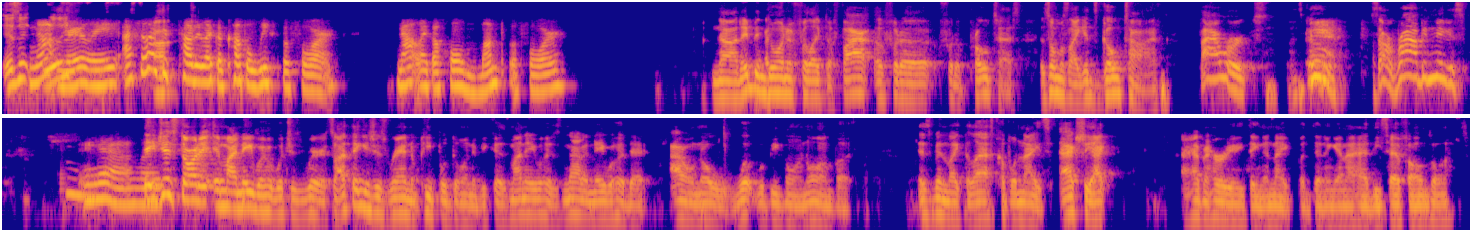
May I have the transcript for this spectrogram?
is it Not really? really? I feel like Uh, it's probably like a couple weeks before, not like a whole month before. Nah, they've been doing it for like the fire uh, for the for the protest. It's almost like it's go time. Fireworks. Let's go. Start robbing niggas. Yeah. Like, They just started in my neighborhood, which is weird. So I think it's just random people doing it because my neighborhood is not a neighborhood that I don't know what would be going on, but it's been like the last couple nights. Actually, I I haven't heard anything tonight, but then again, I had these headphones on. So.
